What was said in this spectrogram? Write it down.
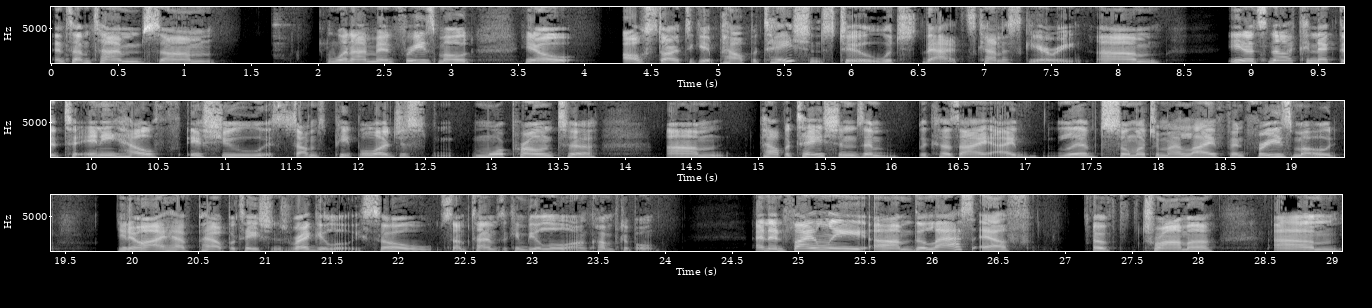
And sometimes um, when I'm in freeze mode, you know, I'll start to get palpitations too, which that's kind of scary. Um, you know, it's not connected to any health issue. Some people are just more prone to um, palpitations, and because I, I lived so much of my life in freeze mode, you know, I have palpitations regularly. So sometimes it can be a little uncomfortable. And then finally, um, the last F of trauma um,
